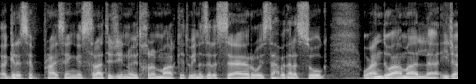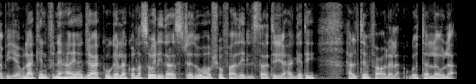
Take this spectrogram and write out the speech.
aggressive pricing strategy إنه يدخل ال market وينزل السعر ويستحوذ على السوق وعنده امال إيجابية ولكن في النهاية جاك وقال لك والله سوي لي دراسة جدوى وشوف هذه الاستراتيجية حقتي هل تنفع ولا لا؟ قلت له لا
